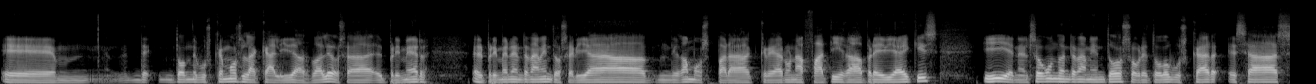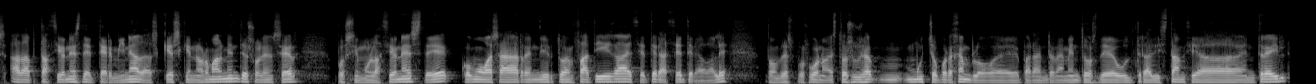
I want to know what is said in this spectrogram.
em, donde busquemos la calidad, ¿vale? O sea, el primer, el primer entrenamiento sería, digamos, para crear una fatiga previa X y en el segundo entrenamiento, sobre todo, buscar esas adaptaciones determinadas, que es que normalmente suelen ser pues, simulaciones de cómo vas a rendir tú en fatiga, etcétera, etcétera, ¿vale? Entonces, pues bueno, esto se usa mucho, por ejemplo, eh, para entrenamientos de ultradistancia en trail,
